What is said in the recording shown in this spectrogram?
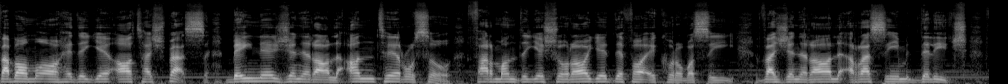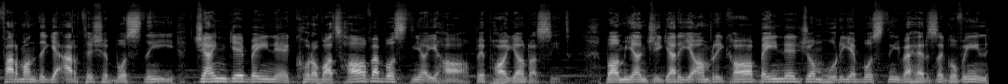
و با معاهده آتش بس بین ژنرال آنت روسو فرمانده شورای دفاع کرواسی و ژنرال رسیم دلیچ فرمانده ارتش بوسنی جنگ بین کروات ها و بوسنیایی ها به پایان رسید. با میانجیگری آمریکا بین جمهوری بوسنی و هرزگوین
